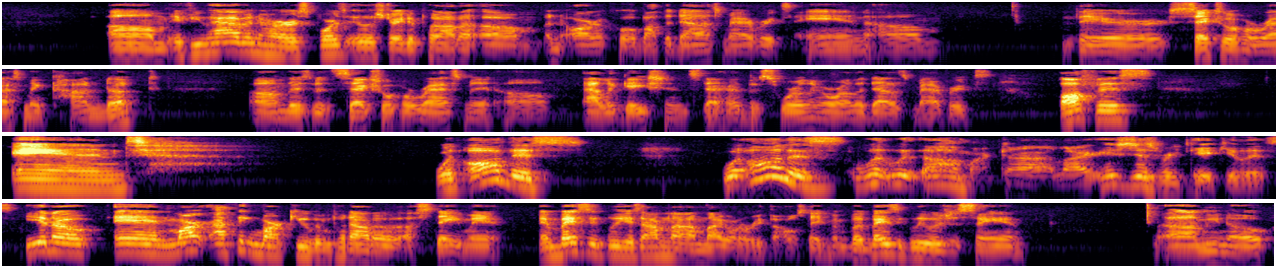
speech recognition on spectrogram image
um, if you haven't heard, Sports Illustrated put out a, um, an article about the Dallas Mavericks and um, their sexual harassment conduct. Um, there's been sexual harassment um, allegations that have been swirling around the Dallas Mavericks office. And with all this, with all this, with, with, oh my god, like it's just ridiculous, you know. And Mark, I think Mark Cuban put out a, a statement, and basically, it's I'm not I'm not going to read the whole statement, but basically, it was just saying, um, you know,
